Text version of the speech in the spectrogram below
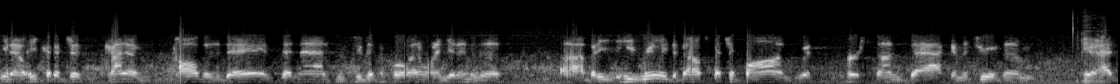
you know he could have just kind of called it a day and said nah this is too difficult. I don't want to get into this. Uh, but he he really developed such a bond with her son Zach and the two of them you know, Yeah. had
